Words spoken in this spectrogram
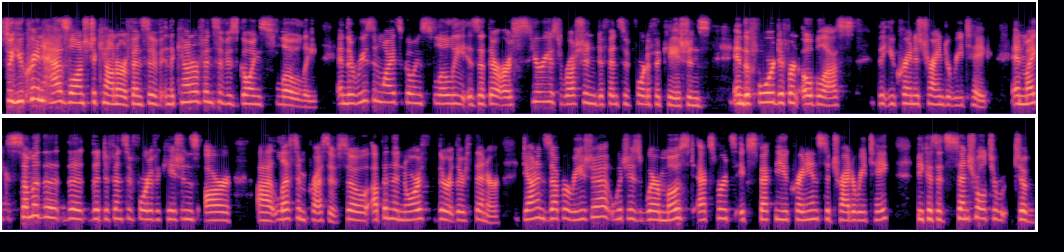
So Ukraine has launched a counteroffensive, and the counteroffensive is going slowly. And the reason why it's going slowly is that there are serious Russian defensive fortifications in the four different oblasts that Ukraine is trying to retake. And Mike, some of the the, the defensive fortifications are uh, less impressive. So up in the north, they're they're thinner. Down in Zaporizhia, which is where most experts expect the Ukrainians to try to retake, because it's central to to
